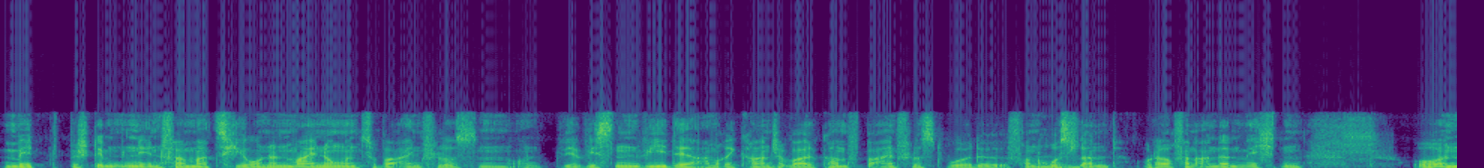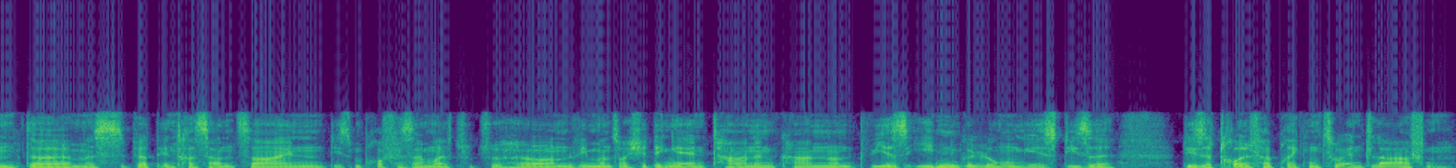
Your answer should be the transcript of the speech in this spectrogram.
mit bestimmten Informationen Meinungen zu beeinflussen. Und wir wissen, wie der amerikanische Wahlkampf beeinflusst wurde von mhm. Russland oder auch von anderen Mächten. Und ähm, es wird interessant sein, diesem Professor mal zuzuhören, wie man solche Dinge enttarnen kann und wie es ihnen gelungen ist, diese, diese Trollfabriken zu entlarven.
